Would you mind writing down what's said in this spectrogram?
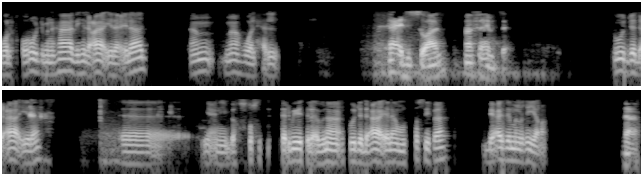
والخروج من هذه العائلة علاج أم ما هو الحل؟ أعد السؤال ما فهمته. توجد عائلة آه، يعني بخصوص تربية الأبناء توجد عائلة متصفة بعدم الغيرة. نعم.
